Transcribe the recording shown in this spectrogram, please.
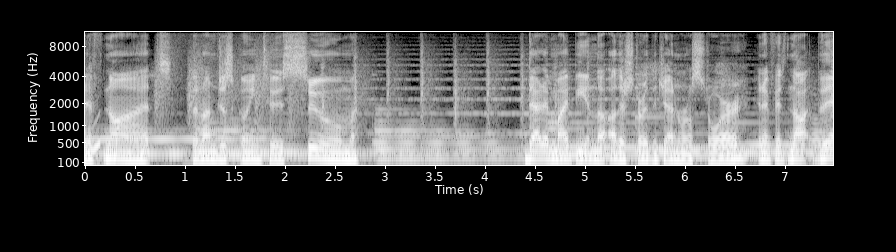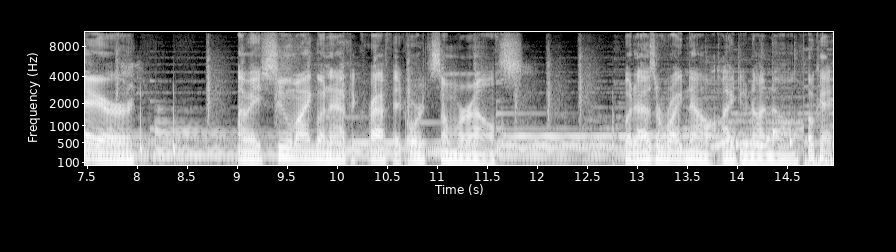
If not, then I'm just going to assume that it might be in the other store, the general store. And if it's not there, I assume I'm going to have to craft it or it's somewhere else. But as of right now, I do not know. Okay,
